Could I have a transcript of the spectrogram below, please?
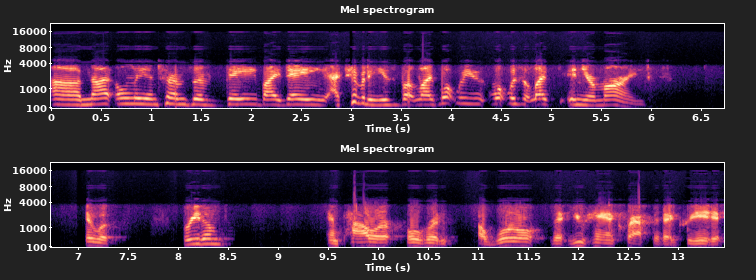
Um, not only in terms of day by day activities, but like what were you, what was it like in your mind? It was freedom and power over a world that you handcrafted and created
